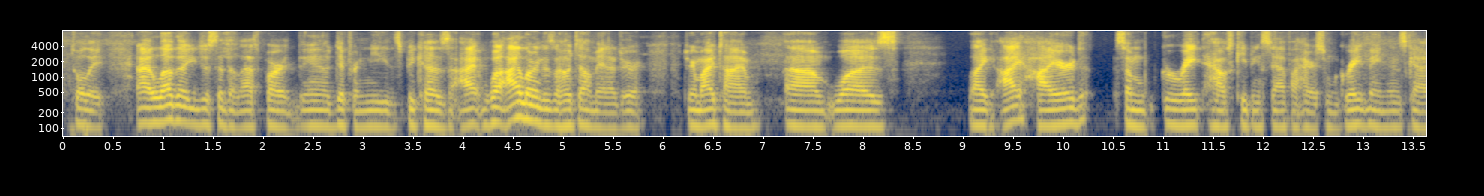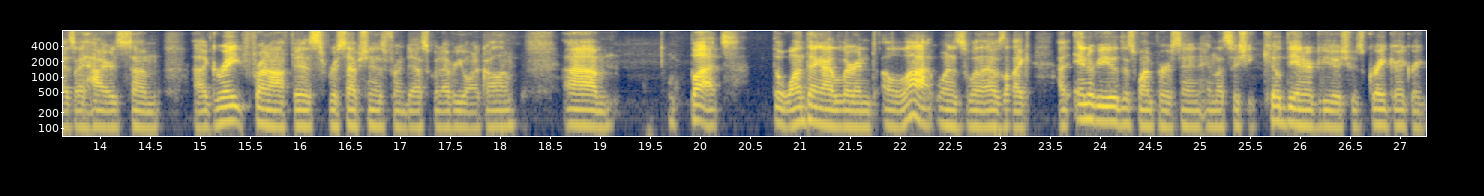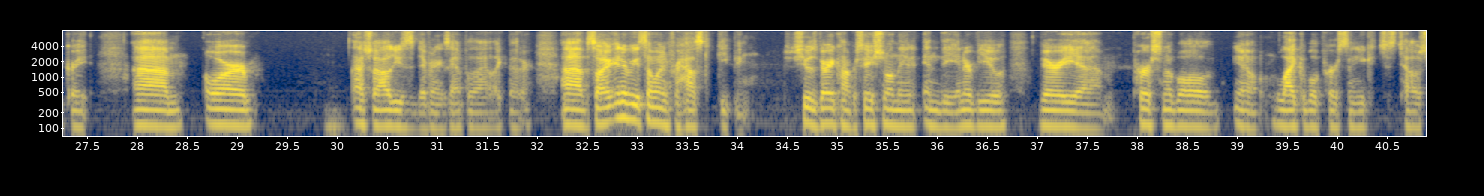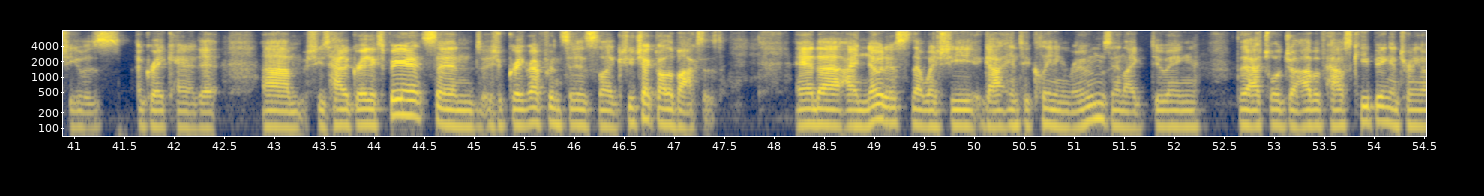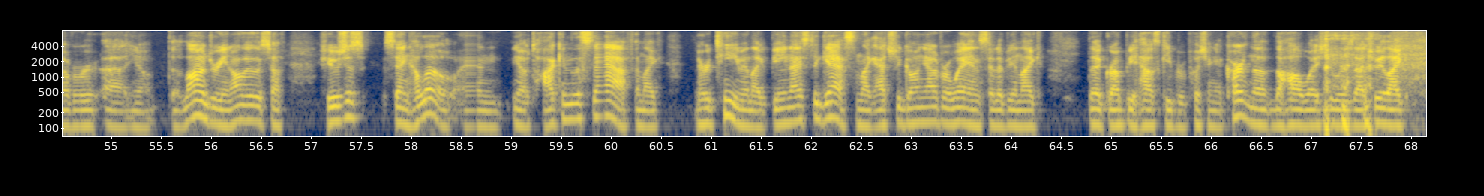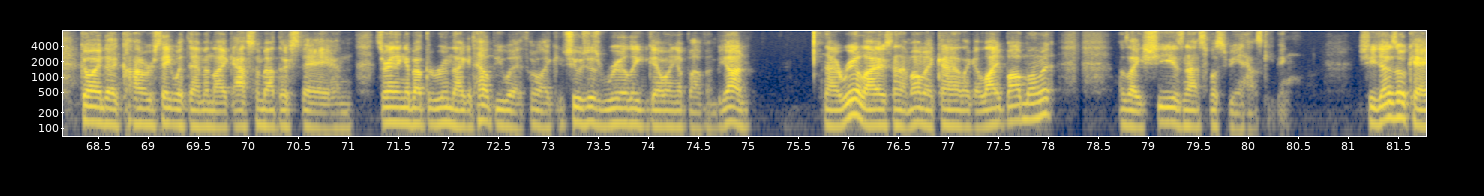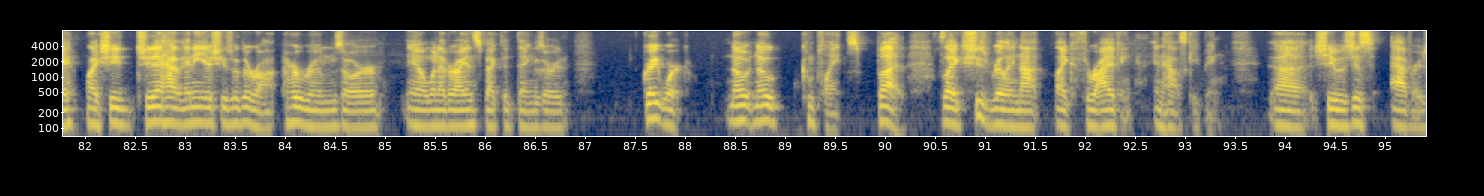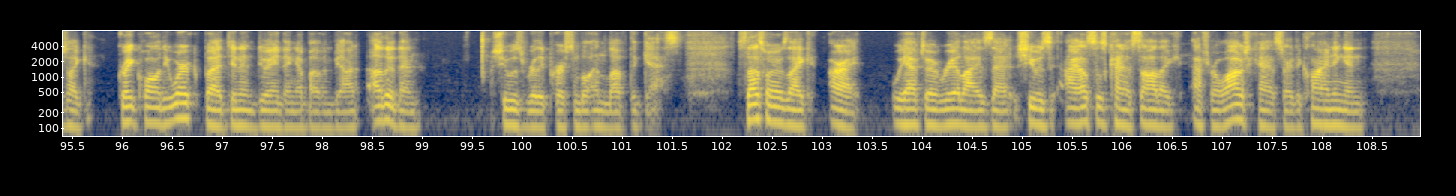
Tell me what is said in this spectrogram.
Totally. And I love that you just said that last part, you know, different needs, because I, what I learned as a hotel manager during my time um, was like I hired some great housekeeping staff. I hired some great maintenance guys. I hired some uh, great front office, receptionist, front desk, whatever you want to call them. Um, but the one thing I learned a lot was when I was like, I interviewed this one person, and let's say she killed the interview. She was great, great, great, great. Um, or actually, I'll use a different example that I like better. Um, so I interviewed someone for housekeeping. She was very conversational in the in the interview, very um, personable, you know, likable person. You could just tell she was a great candidate. Um, she's had a great experience and great references. Like she checked all the boxes. And uh, I noticed that when she got into cleaning rooms and like doing the actual job of housekeeping and turning over, uh, you know, the laundry and all the other stuff, she was just saying hello and you know talking to the staff and like her team and like being nice to guests and like actually going out of her way instead of being like the grumpy housekeeper pushing a cart in the, the hallway. She was actually like going to conversate with them and like ask them about their stay and is there anything about the room that I could help you with? Or like she was just really going above and beyond. And I realized in that moment, kind of like a light bulb moment, I was like, she is not supposed to be in housekeeping. She does okay. Like she she didn't have any issues with her her rooms or you know whenever I inspected things or great work. No no complaints. But it's like she's really not like thriving in housekeeping. Uh, she was just average, like great quality work, but didn't do anything above and beyond other than she was really personable and loved the guests. So that's when I was like, all right, we have to realize that she was i also kind of saw like after a while she kind of started declining in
